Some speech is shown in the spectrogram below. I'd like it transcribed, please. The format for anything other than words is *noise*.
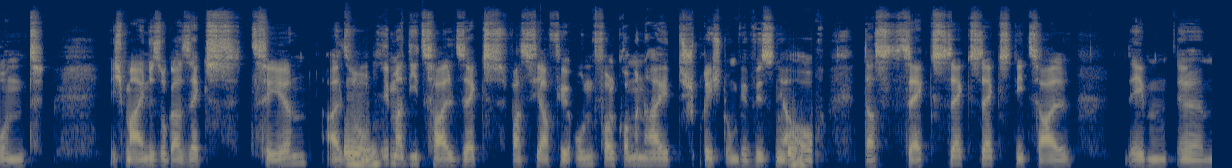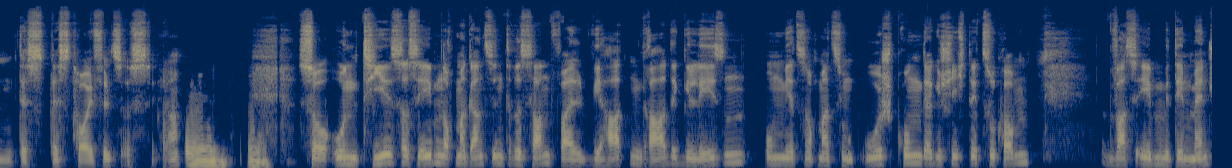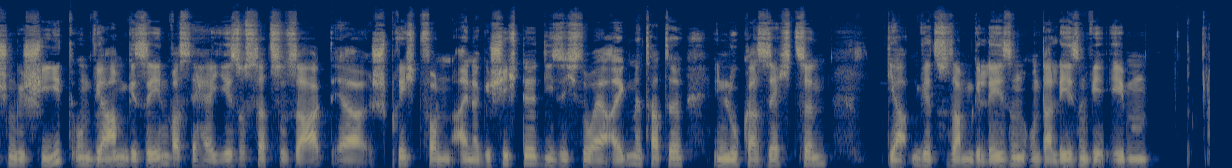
und ich meine sogar sechs Zehen, also Mhm. immer die Zahl sechs, was ja für Unvollkommenheit spricht. Und wir wissen ja Mhm. auch, dass 666 die Zahl eben ähm, des, des Teufels ist. Ja? Mhm. Mhm. So, und hier ist das eben nochmal ganz interessant, weil wir hatten gerade gelesen, um jetzt nochmal zum Ursprung der Geschichte zu kommen, was eben mit den Menschen geschieht. Und wir haben gesehen, was der Herr Jesus dazu sagt. Er spricht von einer Geschichte, die sich so ereignet hatte in Lukas 16. Die hatten wir zusammen gelesen und da lesen wir eben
